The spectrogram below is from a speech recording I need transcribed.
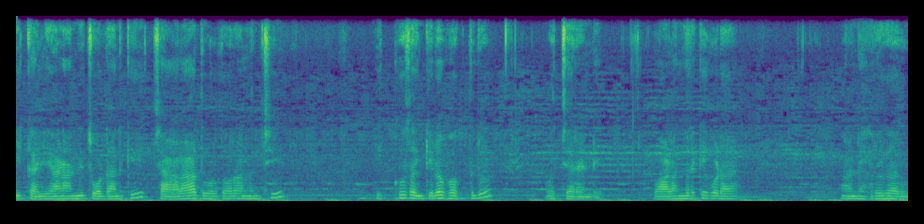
ఈ కళ్యాణాన్ని చూడడానికి చాలా దూర దూరాల నుంచి ఎక్కువ సంఖ్యలో భక్తులు వచ్చారండి. వాళ్ళందరికీ కూడా మన నెహ్రూ గారు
